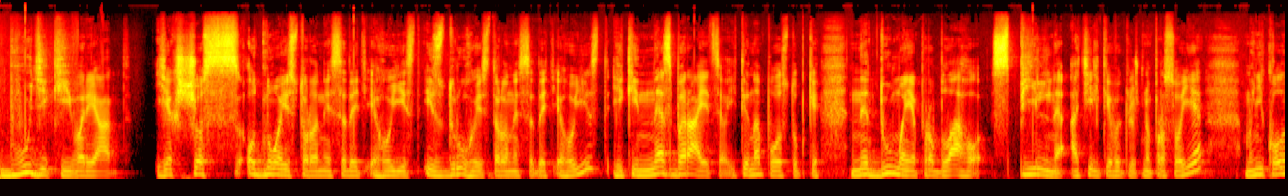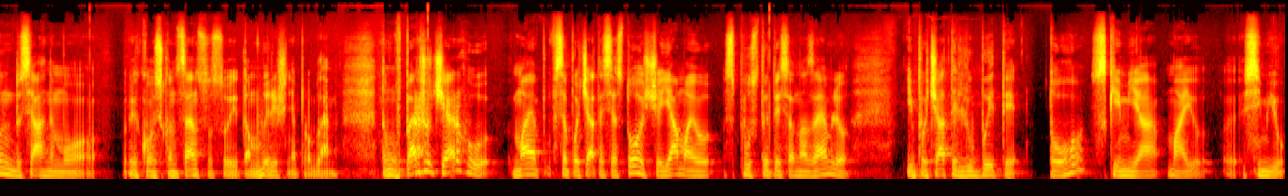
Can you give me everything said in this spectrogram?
Будь-який варіант. Якщо з одної сторони сидить егоїст, і з другої сторони сидить егоїст, який не збирається йти на поступки, не думає про благо спільне, а тільки виключно про своє, ми ніколи не досягнемо якогось консенсусу і там вирішення проблеми. Тому в першу чергу має все початися з того, що я маю спуститися на землю і почати любити того, з ким я маю е, сім'ю.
